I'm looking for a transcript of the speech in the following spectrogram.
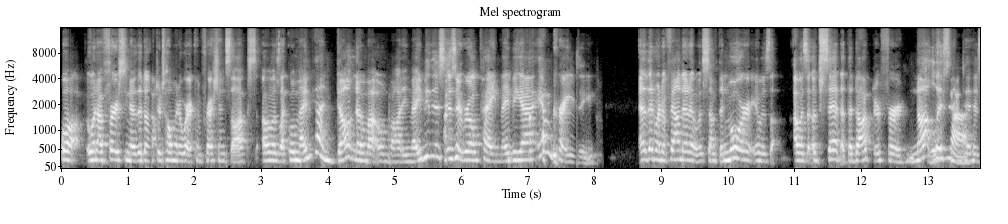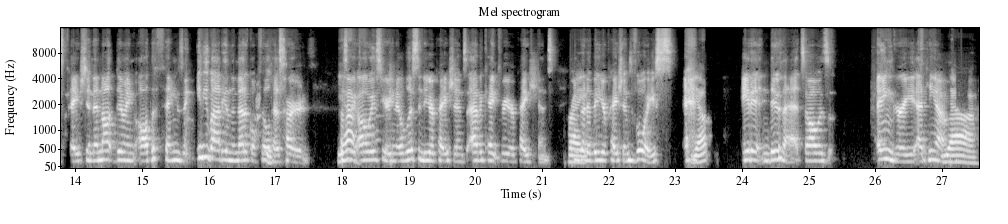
Well, when I first, you know, the doctor told me to wear compression socks, I was like, well, maybe I don't know my own body. Maybe this isn't real pain. Maybe I am crazy. And then when I found out it was something more, it was I was upset at the doctor for not listening yeah. to his patient and not doing all the things that anybody in the medical field has heard. Because yeah. we always hear, you know, listen to your patients, advocate for your patients. Right. You've got to be your patient's voice. Yep. he didn't do that. So I was angry at him. Yeah.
